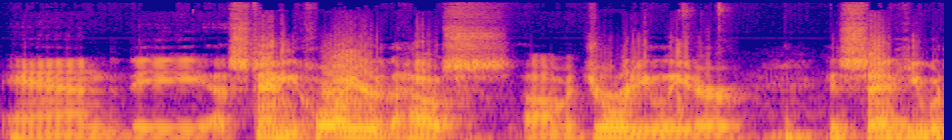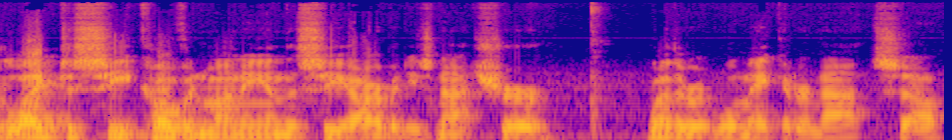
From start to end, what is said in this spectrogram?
And the uh, Steny Hoyer, the House uh, Majority Leader, has said he would like to see COVID money in the CR, but he's not sure whether it will make it or not. So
